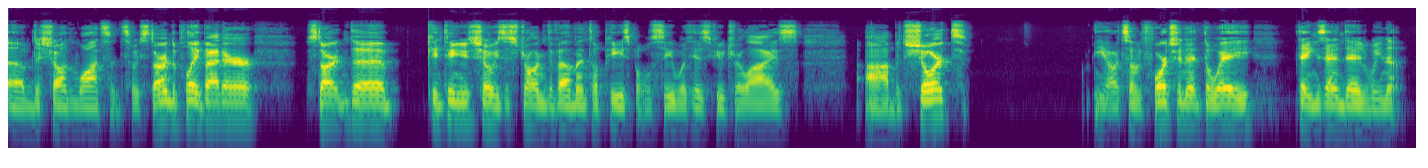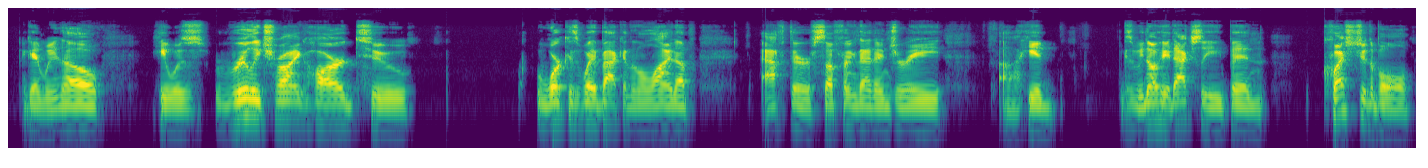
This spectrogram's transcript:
of Deshaun Watson. So he's starting to play better, starting to continue to show he's a strong developmental piece, but we'll see what his future lies. Uh, but short, you know, it's unfortunate the way things ended. We know again, we know he was really trying hard to work his way back into the lineup after suffering that injury. Uh, he had because we know he had actually been questionable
